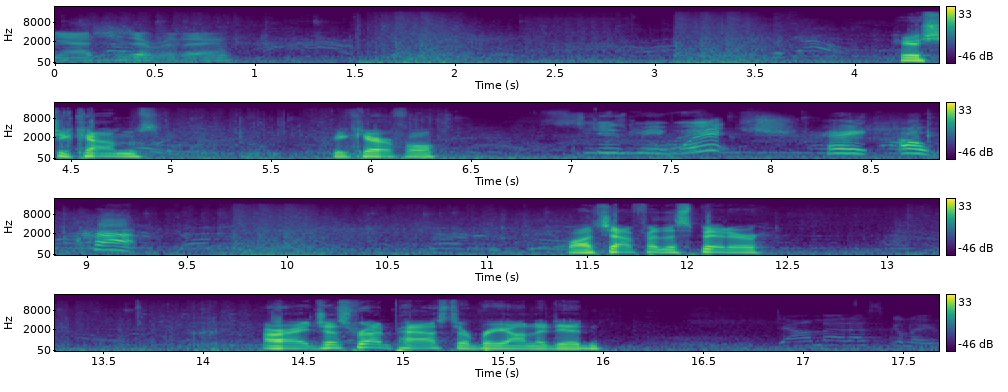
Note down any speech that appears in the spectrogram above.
Yep. Yeah, she's over there. Here she comes. Be careful. Excuse me, which? Hey, oh crap. Watch out for the spitter. All right, just run past her. Brianna did. Down that escalator.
